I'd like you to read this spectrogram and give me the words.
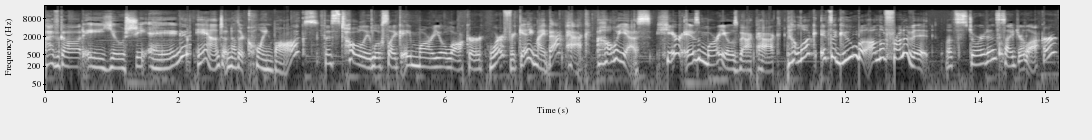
I've got a Yoshi egg and another coin box. This totally looks like a Mario locker. We're forgetting my backpack. Oh yes, here is Mario's backpack. Look, it's a Goomba on the front of it. Let's store it inside your locker.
